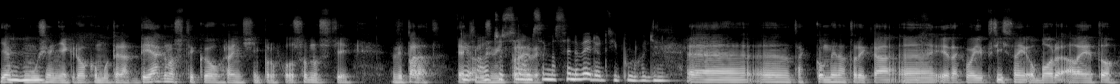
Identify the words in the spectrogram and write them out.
jak mm-hmm. může někdo, komu teda diagnostikují hraniční poruchu osobnosti, vypadat. Jak jo, ale to se jsem asi nevěděl do půl hodiny. E, e, tak kombinatorika e, je takový přísný obor, ale je to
